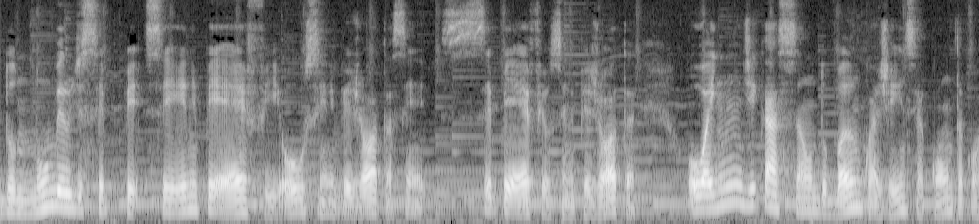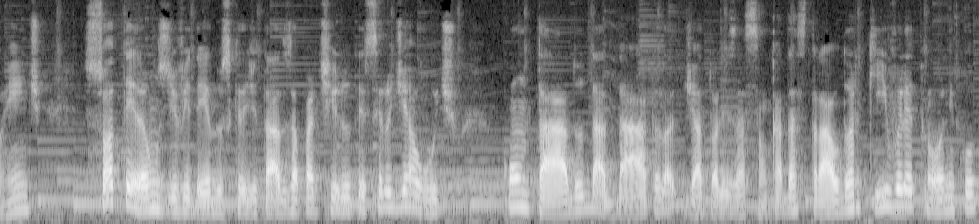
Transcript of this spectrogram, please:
do número de CP, CNPF ou CNPJ, CPF ou CNPJ, ou a indicação do banco, agência, conta corrente, só terão os dividendos creditados a partir do terceiro dia útil, contado da data de atualização cadastral do arquivo eletrônico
